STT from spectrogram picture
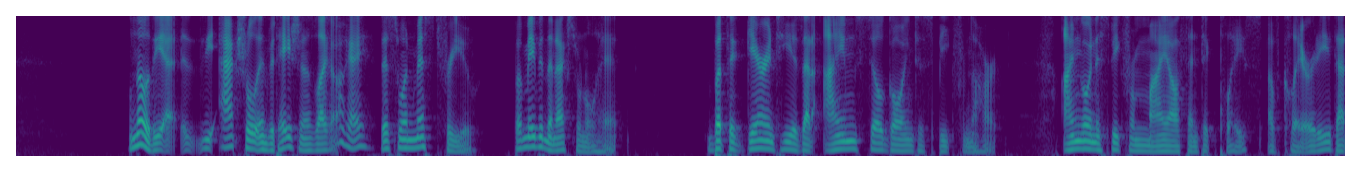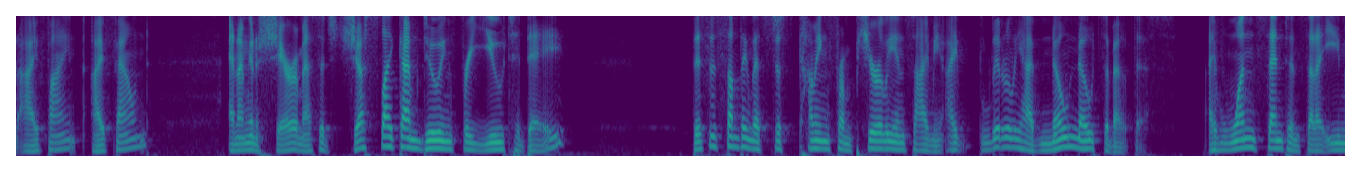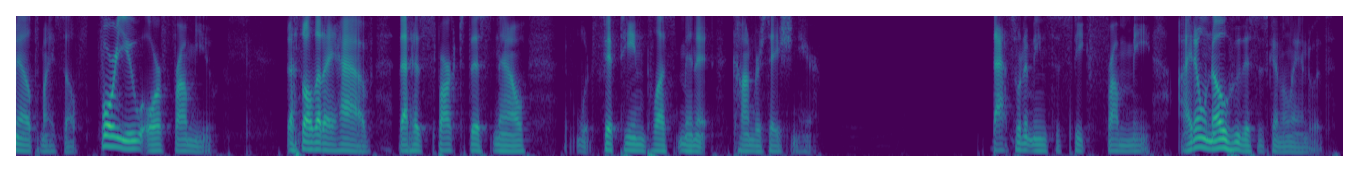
Well, no, the the actual invitation is like, okay, this one missed for you, but maybe the next one will hit. But the guarantee is that I'm still going to speak from the heart. I'm going to speak from my authentic place of clarity that I find I found, and I'm going to share a message just like I'm doing for you today. This is something that's just coming from purely inside me. I literally have no notes about this. I have one sentence that I emailed to myself for you or from you. That's all that I have that has sparked this now, what, 15 plus minute conversation here. That's what it means to speak from me. I don't know who this is going to land with.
